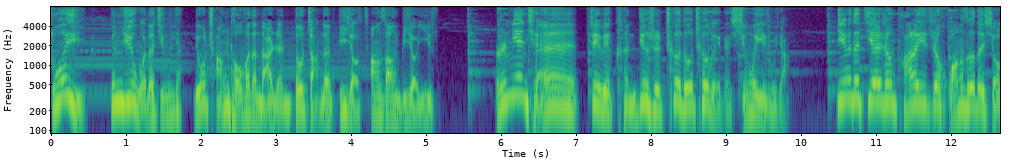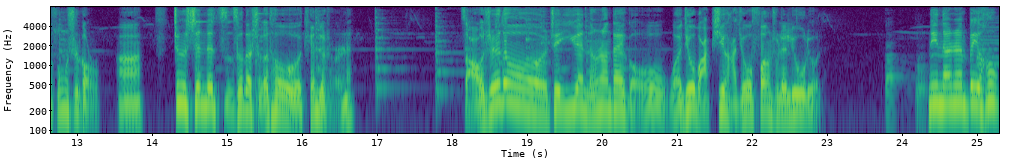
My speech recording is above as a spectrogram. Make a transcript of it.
所以根据我的经验，留长头发的男人都长得比较沧桑，比较艺术，而面前这位肯定是彻头彻尾的行为艺术家，因为他肩上爬了一只黄色的小松狮狗啊，正伸着紫色的舌头舔嘴唇呢。早知道这医院能让带狗，我就把皮卡丘放出来溜溜了。那男人背后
